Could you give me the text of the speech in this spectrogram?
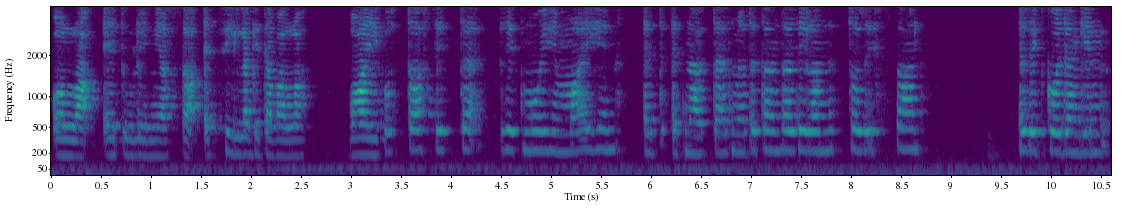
olla etulinjassa, että silläkin tavalla vaikuttaa sitten sit muihin maihin, että et näyttää, että me otetaan tämä tilanne tosissaan. Ja sitten kuitenkin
